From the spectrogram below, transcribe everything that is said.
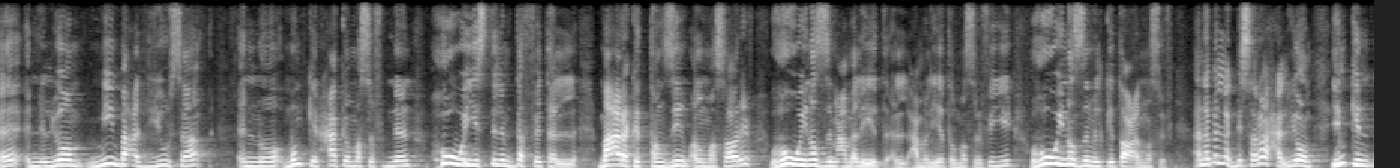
آه، إن اليوم مين بعد يوسى إنه ممكن حاكم مصرف لبنان هو يستلم دفة معركة تنظيم المصارف وهو ينظم عمليه العمليات المصرفية وهو ينظم القطاع المصرفي. أنا بقول لك بصراحة اليوم يمكن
